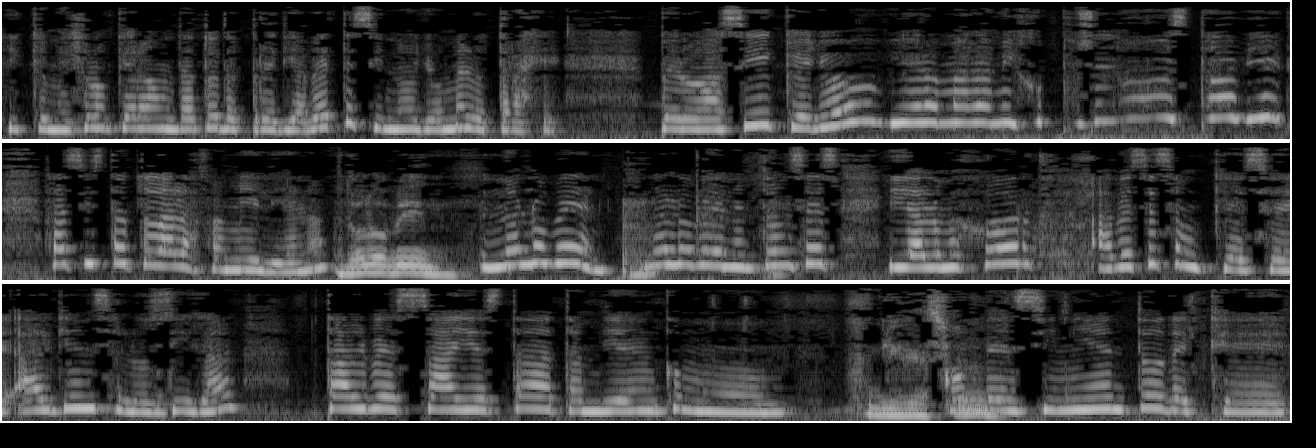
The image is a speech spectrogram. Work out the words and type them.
y que me dijeron que era un dato de prediabetes y no, yo me lo traje. Pero así que yo viera mal a mi hijo, pues no, está bien. Así está toda la familia, ¿no? No lo ven. No lo ven, no lo ven. Entonces, y a lo mejor, a veces aunque se, alguien se los diga, tal vez hay esta también como convencimiento de que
